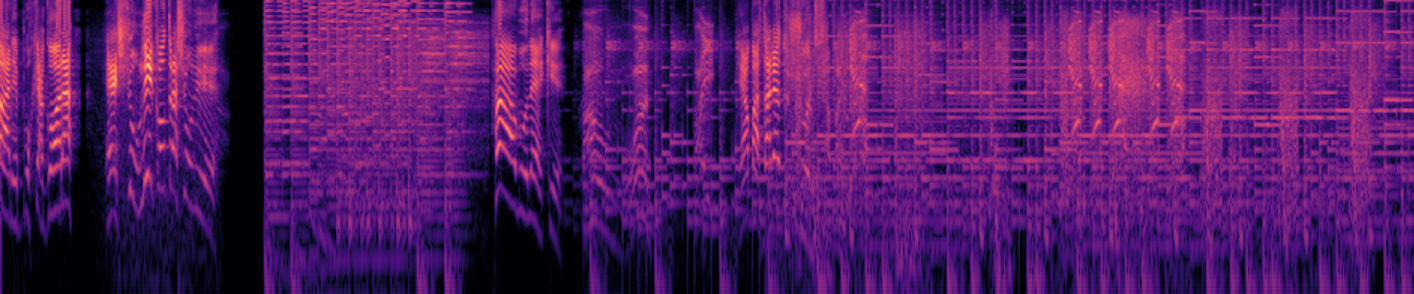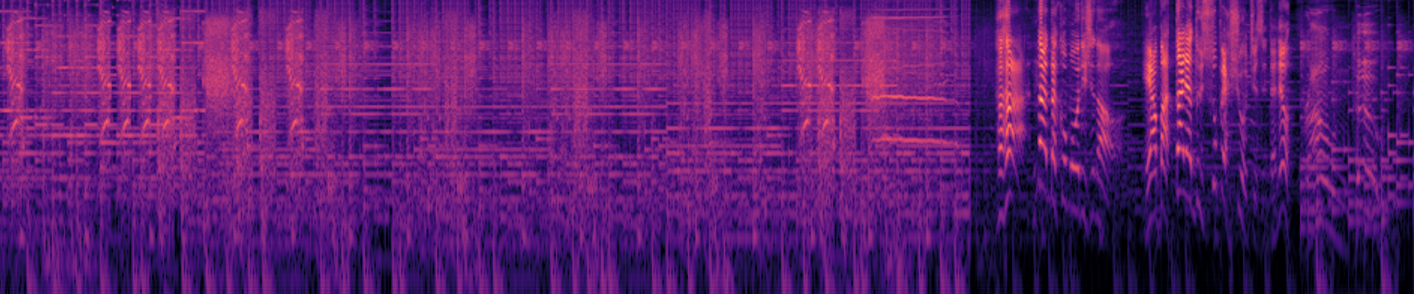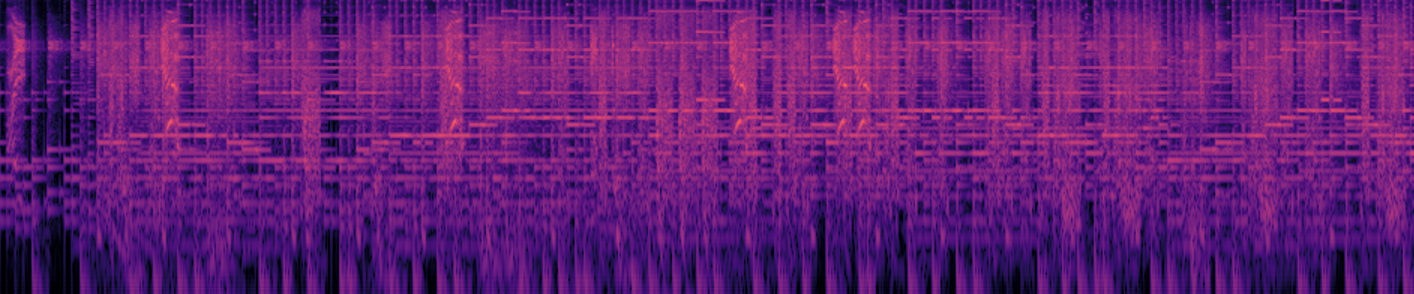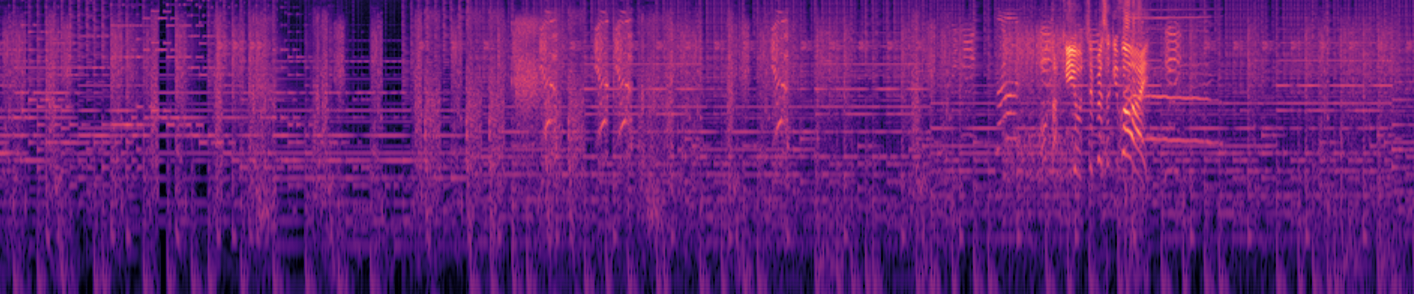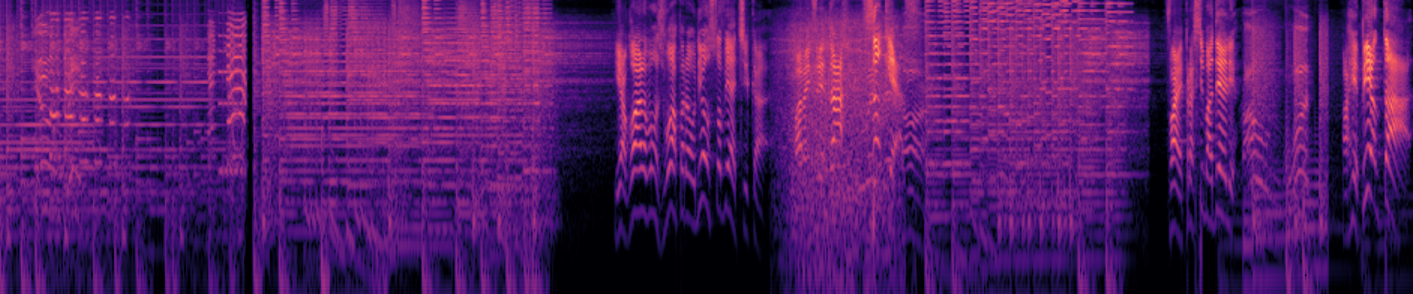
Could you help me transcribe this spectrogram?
Prepare, porque agora é Chun-Li contra Chun-Li! Ah, moleque! Round one. Fight. É a batalha dos chutes, rapaz! Original! É a batalha dos super chutes, entendeu? Round two. Vai! You win. E agora vamos voar para a União Soviética para enfrentar Zangief. Vai pra cima dele. Arrebenta!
